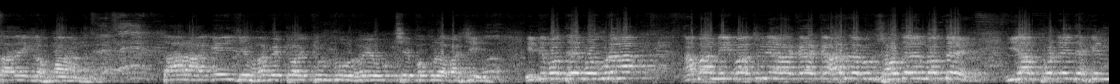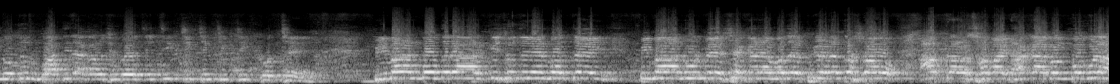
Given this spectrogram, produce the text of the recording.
তারেক রহমান। তার আগেই যেভাবে টয়টুম্বুর হয়ে উঠছে বগুড়াবাসী। ইতিমধ্যে বগুড়া, আমার নির্বাচনী এলাকার কাহারু এবং সদরের মধ্যে এয়ারপোর্টে দেখেন নতুন বাতি লাগানো শুরু হয়েছে, চিক চিক চিক চিক চিক করছে। বিমানবন্দরে আর কিছুদিনের মধ্যেই বিমান উঠবে সেখানে আমাদের প্রিয় নেতা সহ আপনারা সবাই ঢাকা এবং বগুড়া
